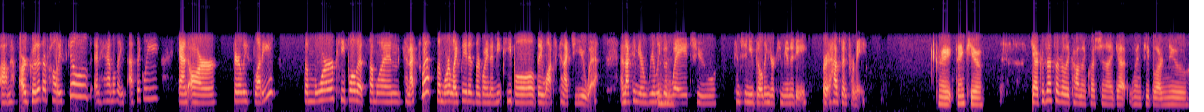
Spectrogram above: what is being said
um, are good at their poly skills and handle things ethically and are fairly slutty, the more people that someone connects with, the more likely it is they're going to meet people they want to connect you with. And that can be a really good Mhm. way to continue building your community, or it has been for me. Great, thank you. Yeah, because that's a really common question I get when people are new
